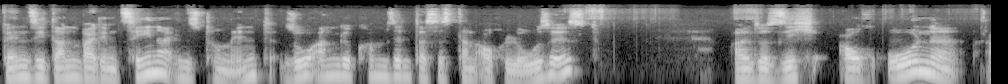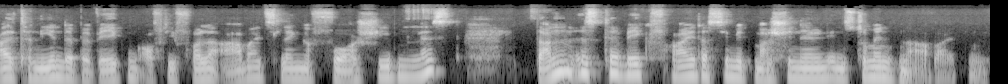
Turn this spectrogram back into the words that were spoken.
Wenn sie dann bei dem Zehnerinstrument so angekommen sind, dass es dann auch lose ist, also sich auch ohne alternierende Bewegung auf die volle Arbeitslänge vorschieben lässt, dann ist der Weg frei, dass Sie mit maschinellen Instrumenten arbeiten.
